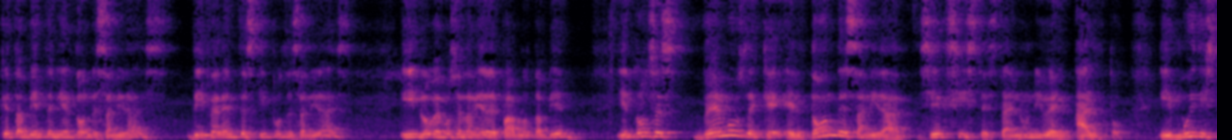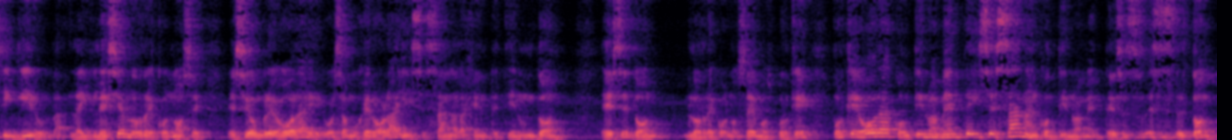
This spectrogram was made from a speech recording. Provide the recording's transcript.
que también tenía el don de sanidades, diferentes tipos de sanidades. Y lo vemos en la vida de Pablo también. Y entonces vemos de que el don de sanidad sí existe, está en un nivel alto y muy distinguido. La, iglesia lo reconoce. Ese hombre ora o esa mujer ora y se sana la gente, tiene un don. Ese don lo reconocemos. ¿Por qué? Porque ora continuamente y se sanan continuamente. Ese es, el don.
